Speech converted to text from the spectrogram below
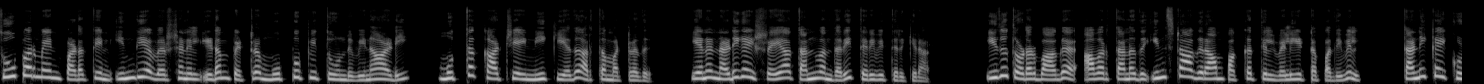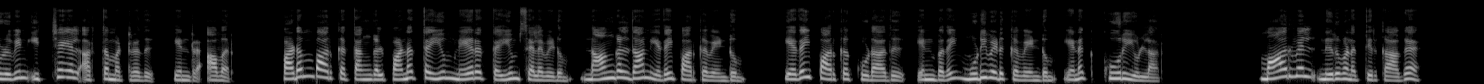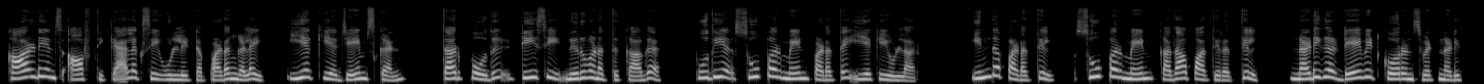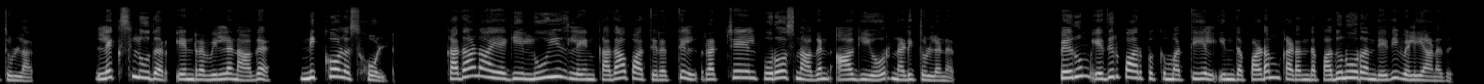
Superman படத்தின் இந்திய வெர்ஷனில் இடம்பெற்ற முப்புப்பி தூண்டு வினாடி முத்தக் காட்சியை நீக்கியது அர்த்தமற்றது என நடிகை ஸ்ரேயா தன்வந்தரி தெரிவித்திருக்கிறார். இது தொடர்பாக அவர் தனது இன்ஸ்டாகிராம் பக்கத்தில் வெளியிட்ட பதிவில் தணிக்கை குழுவின் இச்செயல் அர்த்தமற்றது என்ற அவர் படம் பார்க்க தங்கள் பணத்தையும் நேரத்தையும் செலவிடும். நாங்கள்தான் எதை பார்க்க வேண்டும். எதை பார்க்கக்கூடாது என்பதை முடிவெடுக்க வேண்டும் எனக் கூறியுள்ளார். மார்வெல் நிறுவனத்திற்காக கார்டியன்ஸ் ஆஃப் தி கேலக்ஸி உள்ளிட்ட படங்களை இயக்கிய ஜேம்ஸ் கன் தற்போது டிசி நிறுவனத்துக்காக புதிய சூப்பர்மேன் படத்தை இயக்கியுள்ளார். இந்த படத்தில் சூப்பர்மேன் கதாபாத்திரத்தில் நடிகர் டேவிட் கோரன்ஸ்வெட் நடித்துள்ளார். லெக்ஸ் லூதர் என்ற வில்லனாக நிக்கோலஸ் ஹோல்ட் கதாநாயகி லூயிஸ் லேன் கதாபாத்திரத்தில் ரச்சேல் புரோஸ்நாகன் ஆகியோர் நடித்துள்ளனர். பெரும் எதிர்பார்ப்புக்கு மத்தியில் இந்த படம் கடந்த பதினோராம் தேதி வெளியானது.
